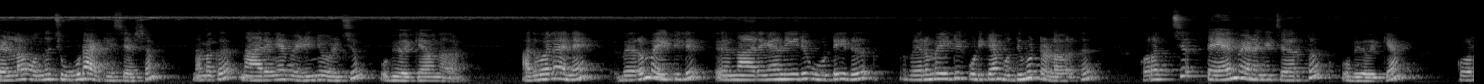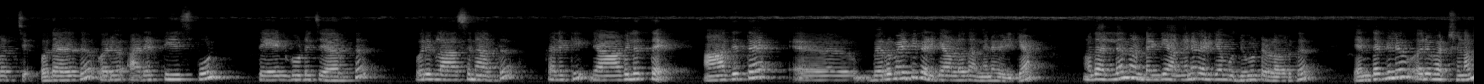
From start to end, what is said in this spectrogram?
വെള്ളം ഒന്ന് ചൂടാക്കിയ ശേഷം നമുക്ക് നാരങ്ങ പിഴിഞ്ഞൊഴിച്ചും ഉപയോഗിക്കാവുന്നതാണ്. അതുപോലെ തന്നെ വെറും വയറ്റിൽ നാരങ്ങ നീര് കൂട്ടി ഇത് വെറും വയറ്റിൽ കുടിക്കാൻ ബുദ്ധിമുട്ടുള്ളവർക്ക് കുറച്ച് തേൻ വേണമെങ്കിൽ ചേർത്ത് ഉപയോഗിക്കാം. കുറച്ച് അതായത് ഒരു അര ടീസ്പൂൺ തേൻ കൂടി ചേർത്ത് ഒരു ഗ്ലാസ്സിനകത്ത് കലക്കി രാവിലത്തെ ആദ്യത്തെ ഏഹ്, വെറും വയറ്റിൽ കഴിക്കാനുള്ളത് അങ്ങനെ കഴിക്കാം. അതല്ലെന്നുണ്ടെങ്കിൽ അങ്ങനെ കഴിക്കാൻ ബുദ്ധിമുട്ടുള്ളവർക്ക് എന്തെങ്കിലും ഒരു ഭക്ഷണം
